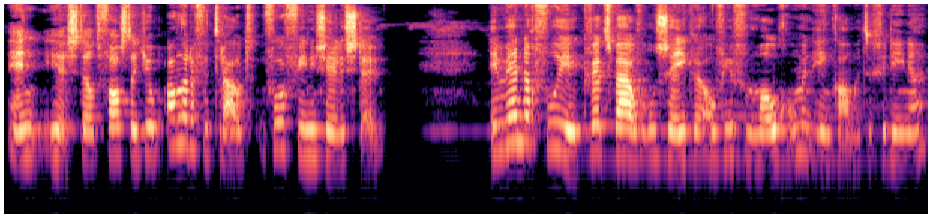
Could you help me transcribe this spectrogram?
En je stelt vast dat je op anderen vertrouwt voor financiële steun. Inwendig voel je je kwetsbaar of onzeker over je vermogen om een inkomen te verdienen.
